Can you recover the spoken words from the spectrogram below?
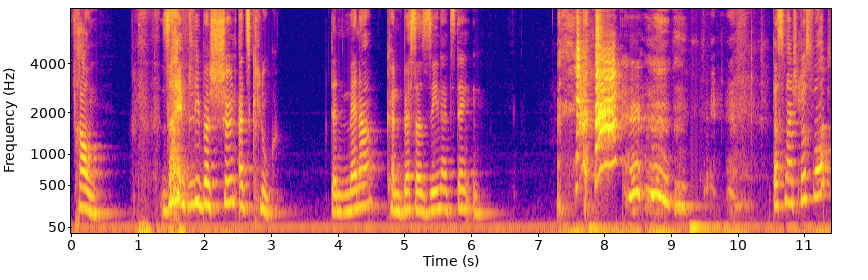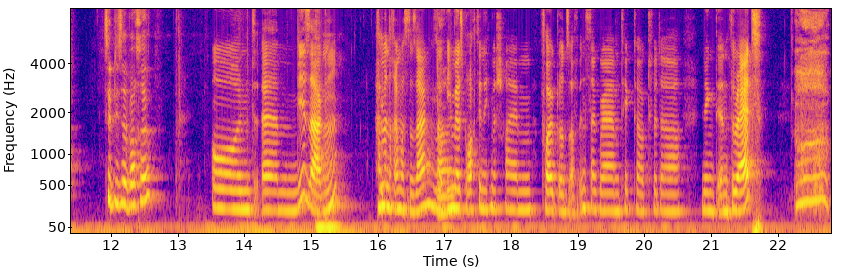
Frauen. Seid lieber schön als klug. Denn Männer können besser sehen als denken. Das ist mein Schlusswort zu dieser Woche. Und ähm, wir sagen, haben wir noch irgendwas zu sagen? So. E-Mails braucht ihr nicht mehr schreiben. Folgt uns auf Instagram, TikTok, Twitter, LinkedIn, Thread.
